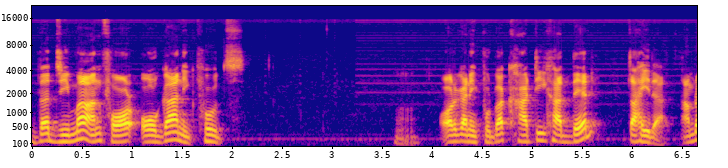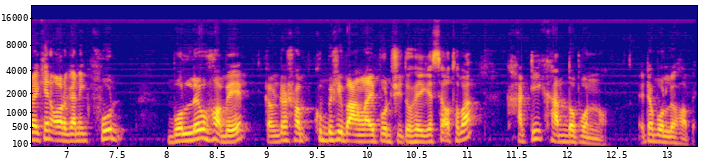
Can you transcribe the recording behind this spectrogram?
the demand for organic foods organic food বা খাঁটি খাদ্যের চাহিদা। আমরা এখানে অর্গানিক ফুড বললেও হবে, কারণ এটা সব খুব বেশি বাংলায় পরিচিত হয়ে গেছে, অথবা খাঁটি খাদ্যপণ্য, এটা বললেও হবে।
